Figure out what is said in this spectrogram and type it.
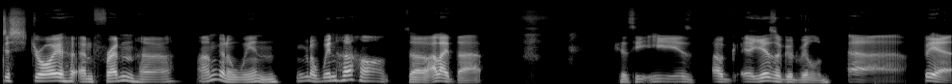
destroy her and threaten her, I'm gonna win. I'm gonna win her heart. So I like that because he he is a he is a good villain. Uh, but yeah,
